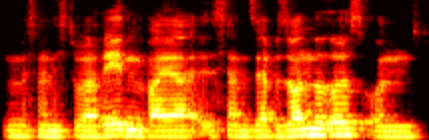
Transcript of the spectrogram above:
müssen wir nicht drüber reden, war ja, ist ja ein sehr besonderes und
